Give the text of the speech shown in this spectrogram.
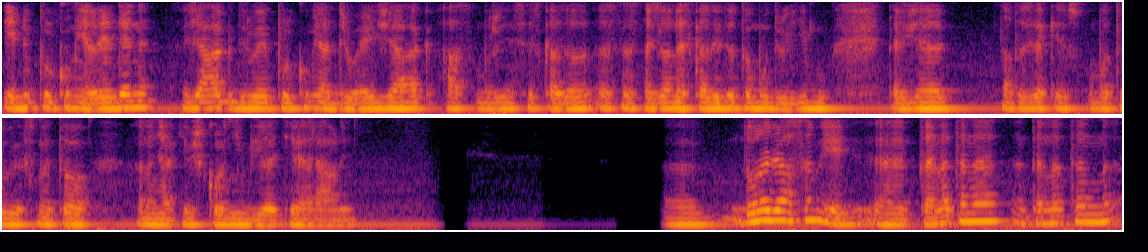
jednu půlku měl jeden žák, druhý půlku měl druhý žák a samozřejmě se, skazil, se snažil neskazit to tomu druhému. Takže na to si taky vzpamatuju, jak jsme to na nějakém školním výletě hráli. Dohledal jsem i eh, tenhle ten, tenhle ten eh,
